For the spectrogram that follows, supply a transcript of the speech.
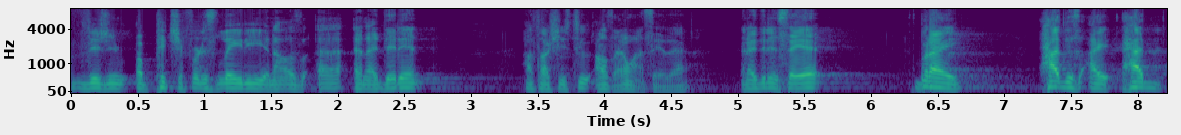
vision, a picture for this lady, and I was, uh, and I didn't. I thought she's too. I was like, I don't want to say that, and I didn't say it. But I had this. I had,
